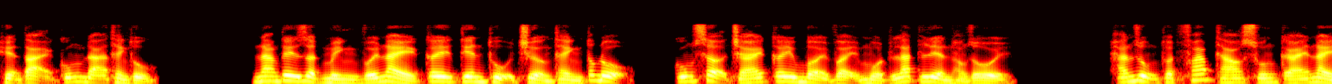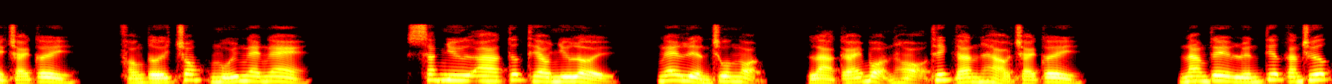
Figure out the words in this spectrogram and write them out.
hiện tại cũng đã thành thục. Nam tê giật mình với này cây tiên thụ trưởng thành tốc độ, cũng sợ trái cây bởi vậy một lát liền hỏng rồi. Hắn dụng thuật pháp tháo xuống cái này trái cây, phóng tới chốc mũi nghe nghe. Sắc như A tức theo như lời, nghe liền chua ngọt, là cái bọn họ thích ăn hảo trái cây. Nam tê luyến tiếc ăn trước,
